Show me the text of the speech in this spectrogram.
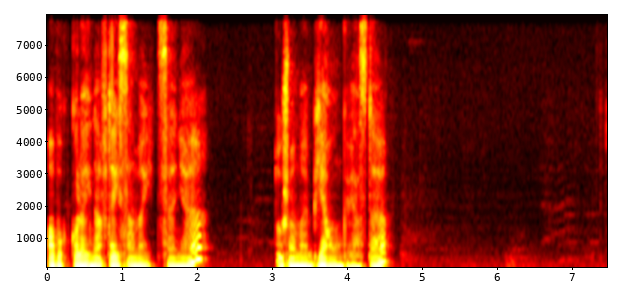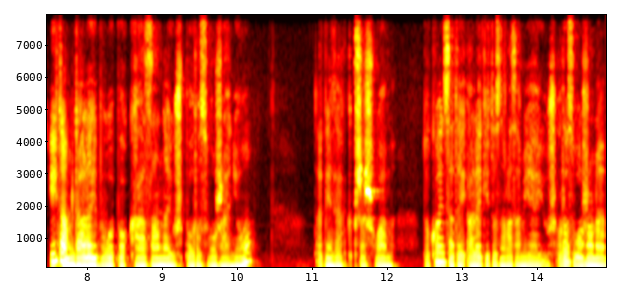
Obok kolejna w tej samej cenie. Tu już mamy białą gwiazdę. I tam dalej były pokazane już po rozłożeniu. Tak więc jak przeszłam do końca tej aleki, to znalazłam je już rozłożone,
